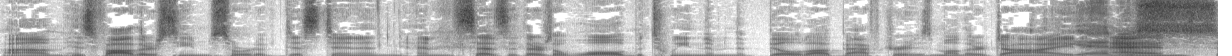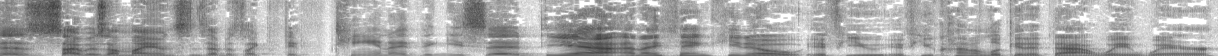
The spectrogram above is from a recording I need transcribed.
Um, his father seems sort of distant and, and says that there's a wall between them that built up after his mother died. Yeah, and, and he says I was on my own since I was like fifteen. I think he said. Yeah, and I think you know if you if you kind of look at it that way, where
